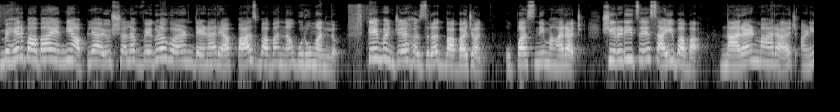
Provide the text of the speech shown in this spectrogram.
मेहर बाबा यांनी आपल्या आयुष्याला वेगळं वळण देणाऱ्या पाच बाबांना गुरु मानलं. ते म्हणजे हजरत बाबाजान उपासनी महाराज शिर्डीचे साईबाबा नारायण महाराज आणि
